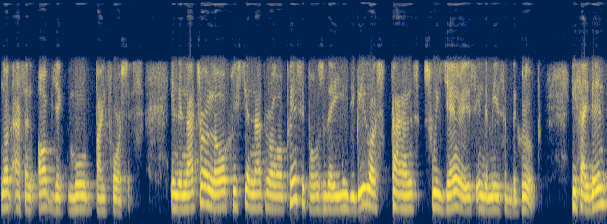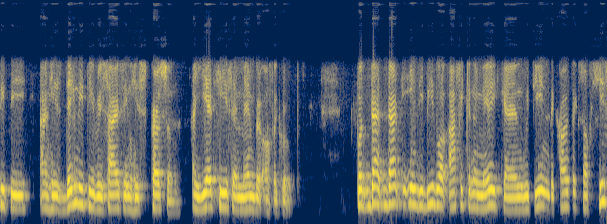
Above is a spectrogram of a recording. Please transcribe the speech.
not as an object moved by forces. In the natural law, Christian natural law principles, the individual stands sui generis in the midst of the group. His identity and his dignity resides in his person, and yet he is a member of a group. But that, that individual African American within the context of his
